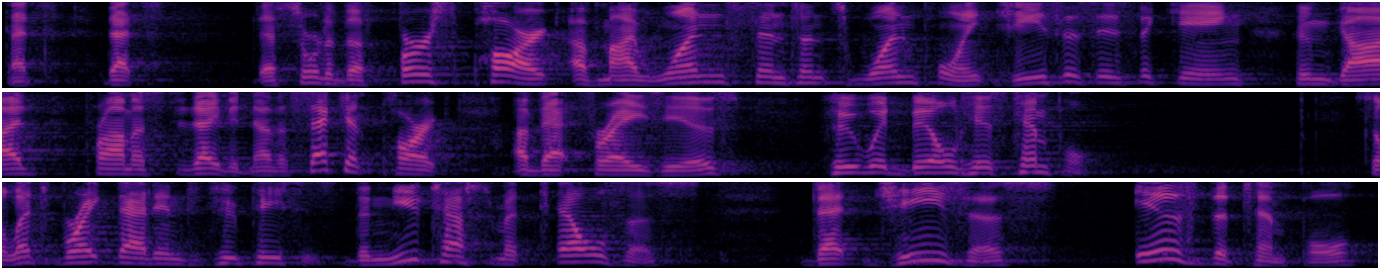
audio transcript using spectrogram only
That's, that's, that's sort of the first part of my one sentence, one point. Jesus is the king whom God promised to David. Now, the second part of that phrase is who would build his temple? So let's break that into two pieces. The New Testament tells us that Jesus is the temple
